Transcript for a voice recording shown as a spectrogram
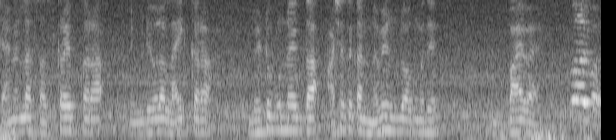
चॅनलला सबस्क्राईब करा आणि व्हिडिओला लाईक करा. भेटू पुन्हा एकदा. अशाच एका नवीन ब्लॉगमध्ये. Bye bye. Bye bye.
